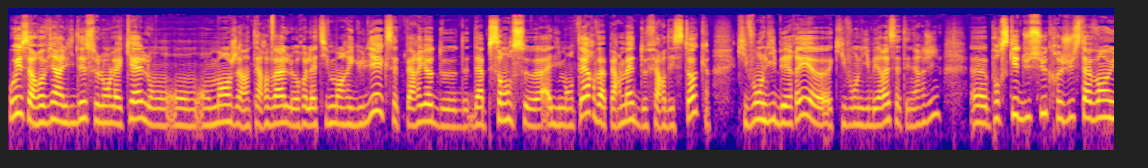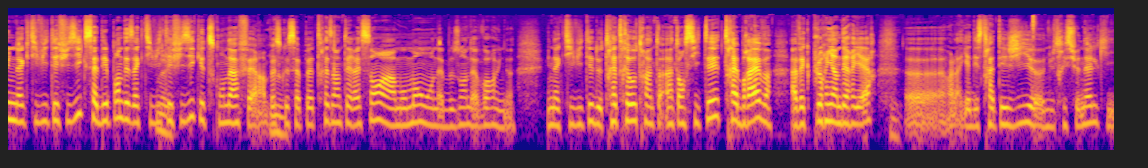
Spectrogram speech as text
Oui, ça revient à l'idée selon laquelle on, on, mange à intervalles relativement réguliers et que cette période d'absence euh, alimentaire va permettre de faire des stocks qui vont libérer, euh, qui vont libérer cette énergie. Euh, pour ce qui est du sucre, juste avant une activité physique, ça dépend des activités physiques et de ce qu'on a à faire, hein, parce mm. que ça peut être très intéressant à un moment où on a besoin d'avoir une, une activité de très très haute intensité, très brève, avec plus rien derrière. Mm. Euh, voilà, il y a des stratégies nutritionnelles qui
